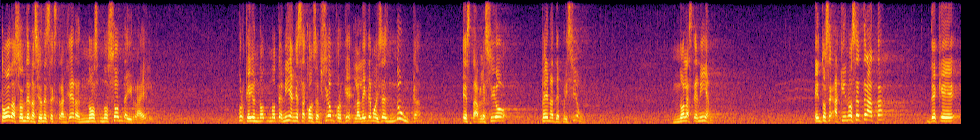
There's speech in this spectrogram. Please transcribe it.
todas son de naciones extranjeras, no, son de Israel. Porque ellos no, no tenían esa concepción, porque la ley de Moisés nunca estableció penas de prisión. No las tenían. Entonces aquí no se trata de que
